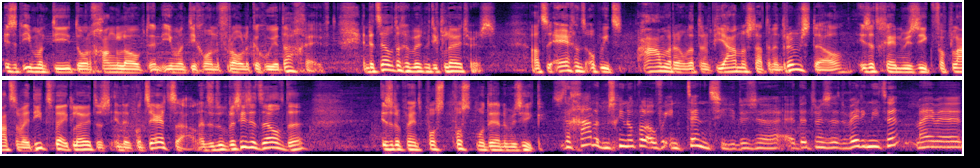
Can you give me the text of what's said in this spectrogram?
is het iemand die door een gang loopt en iemand die gewoon een vrolijke goede dag geeft. En hetzelfde gebeurt met die kleuters. Als ze ergens op iets hameren omdat er een piano staat en een drumstel, is het geen muziek. Verplaatsen wij die twee kleuters in een concertzaal en ze doen precies hetzelfde, is het opeens post postmoderne muziek. Dus dan gaat het misschien ook wel over intentie. Dus eh, dat, tenminste, dat weet ik niet, hè. Maar eh,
